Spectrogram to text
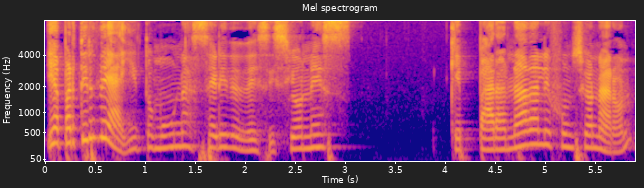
Y a partir de ahí tomó una serie de decisiones que para nada le funcionaron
